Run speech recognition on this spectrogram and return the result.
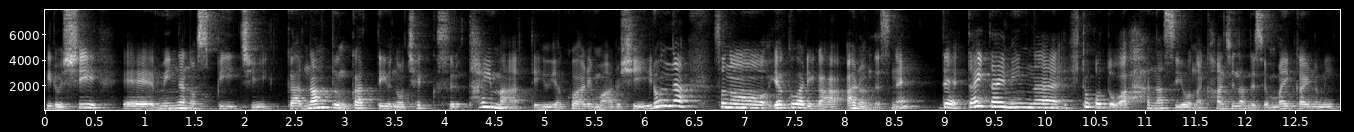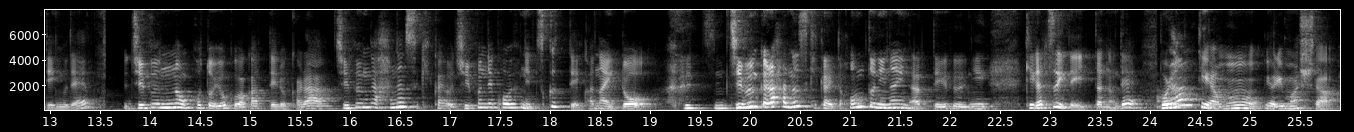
いるし、えー、みんなのスピーチが何分かっていうのをチェックするタイマーっていう役割もあるしいろんなその役割があるんですね。で大体みんな一言は話すような感じなんですよ毎回のミーティングで。自分のことをよく分かっているから自分が話す機会を自分でこういうふうに作っていかないと 自分から話す機会って本当にないなっていうふうに気がついていったのでボランティアもやりました。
